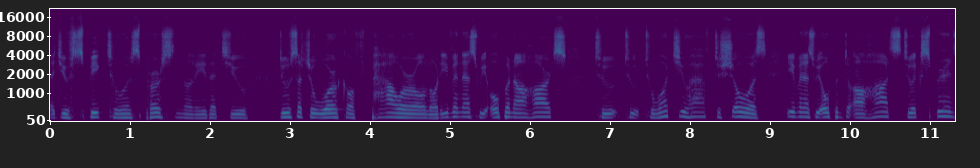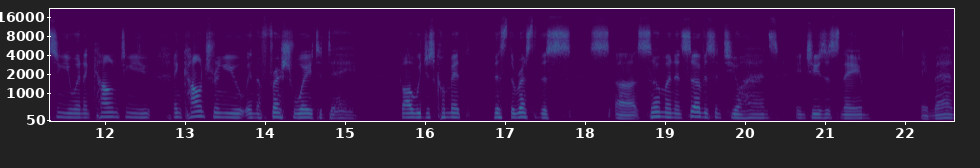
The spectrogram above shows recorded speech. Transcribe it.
that you speak to us personally, that you do such a work of power, oh Lord, even as we open our hearts to, to, to what you have to show us, even as we open to our hearts to experiencing you and encountering you, encountering you in a fresh way today. God, we just commit this the rest of this uh, sermon and service into your hands in Jesus' name. Amen.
